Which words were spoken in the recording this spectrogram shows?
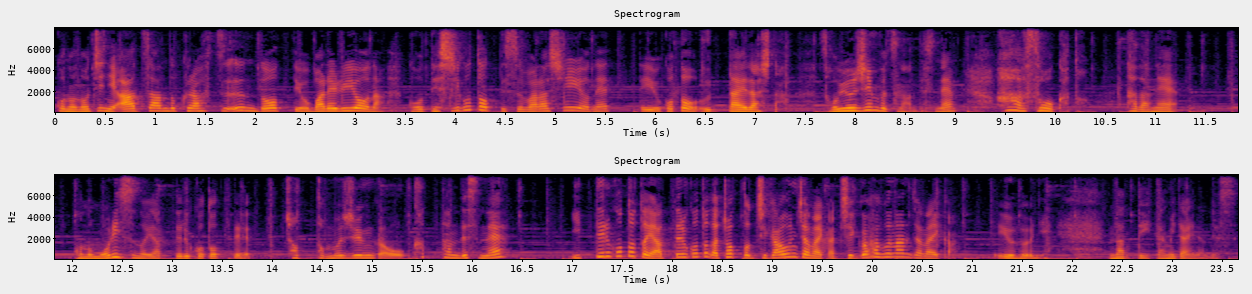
この後にアーツクラフツ運動って呼ばれるようなこう手仕事って素晴らしいよねっていうことを訴え出した。そういう人物なんですね。はあそうかと。ただねこのモリスのやってることってちょっと矛盾が多かったんですね。言ってることとやってることがちょっと違うんじゃないかちぐはぐなんじゃないかっていう風になっていたみたいなんです。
